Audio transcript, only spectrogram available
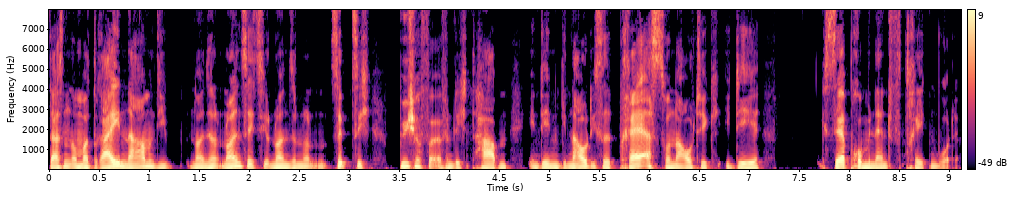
Das sind nochmal drei Namen, die 1969 und 1970 Bücher veröffentlicht haben, in denen genau diese Präastronautik-Idee sehr prominent vertreten wurde.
